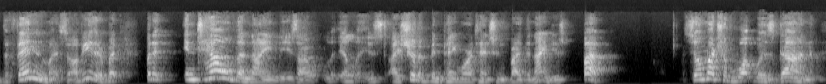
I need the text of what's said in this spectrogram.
defend myself either, but but it, until the 90s, I, at least, I should have been paying more attention by the 90s. But so much of what was done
